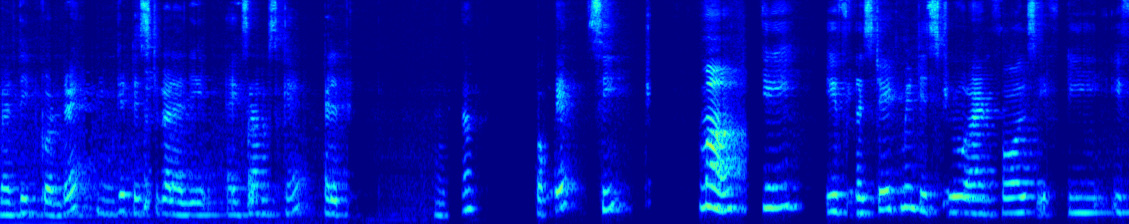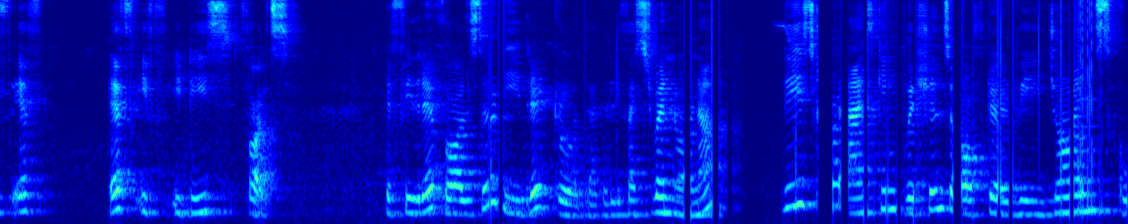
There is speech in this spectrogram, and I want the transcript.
ಬರೆದಿಟ್ಕೊಂಡ್ರೆ ನಿಮಗೆ ಟೆಸ್ಟ್ಗಳಲ್ಲಿ ಎಕ್ಸಾಮ್ಸ್ಗೆ ಹೆಲ್ಪ್ ಓಕೆ ಸಿ ಮಾ T if the statement is true and false if T if F F if it is false F ಇದ್ರೆ ಫಾಲ್ಸ್ ಟಿ ಇದ್ರೆ ಟ್ರೂ ಅಂತ. ಅದರಲ್ಲಿ ಫಸ್ಟ್ ಒನ್ ನೋಡೋಣ. Please asking questions after we join school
